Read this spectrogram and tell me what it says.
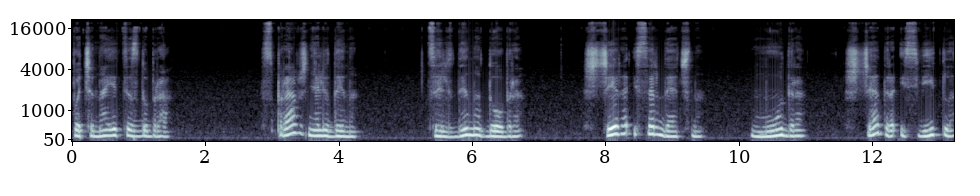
починається з добра. Справжня людина це людина добра, щира і сердечна, мудра, щедра і світла,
